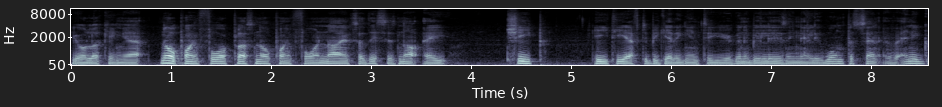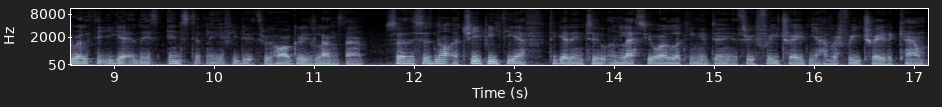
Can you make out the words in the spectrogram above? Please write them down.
you're looking at 0.4 plus 0.49, so this is not a cheap ETF to be getting into. You're going to be losing nearly 1% of any growth that you get in this instantly if you do it through Hargreaves Lansdown. So this is not a cheap ETF to get into unless you are looking at doing it through Freetrade and you have a Freetrade account.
